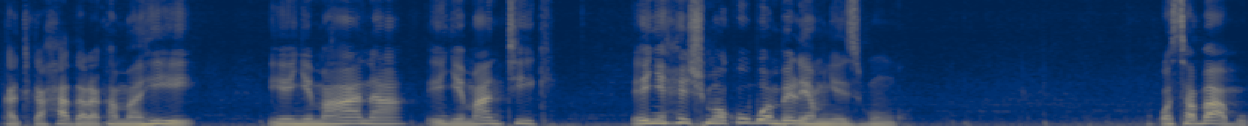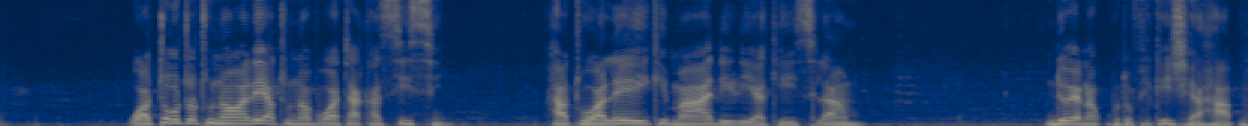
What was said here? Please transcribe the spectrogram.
katika hadhara kama hii yenye maana, yenye mantiki, yenye heshima kubwa mbele ya Mwenyezi Mungu, kwa sababu watoto tunawalea tunavyowataka sisi, hatuwalei kimaadili ya Kiislamu. Ndio yanakutufikisha hapa.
